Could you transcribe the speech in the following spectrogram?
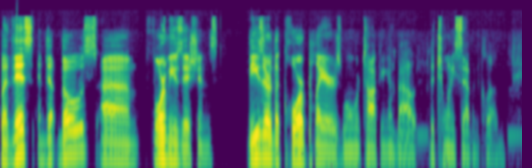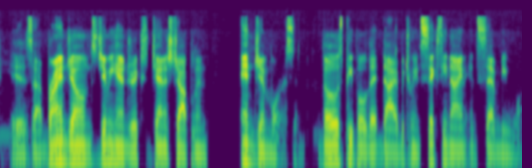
But this th- those um four musicians these are the core players when we're talking about the 27 club is uh, brian jones jimi hendrix janis joplin and jim morrison those people that died between 69 and 71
